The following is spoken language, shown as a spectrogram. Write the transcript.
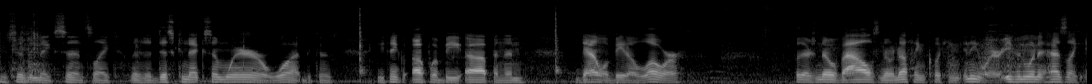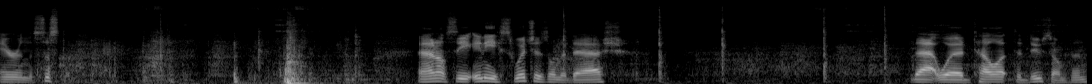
This doesn't make sense. Like there's a disconnect somewhere or what? Because you think up would be up and then down would be to lower. But there's no valves, no nothing clicking anywhere, even when it has like air in the system. And I don't see any switches on the dash that would tell it to do something.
